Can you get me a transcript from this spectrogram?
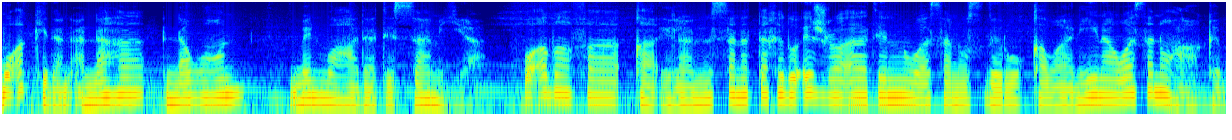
مؤكدا أنها نوع من معاداة السامية. وأضاف قائلا سنتخذ إجراءات وسنصدر قوانين وسنعاقب.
